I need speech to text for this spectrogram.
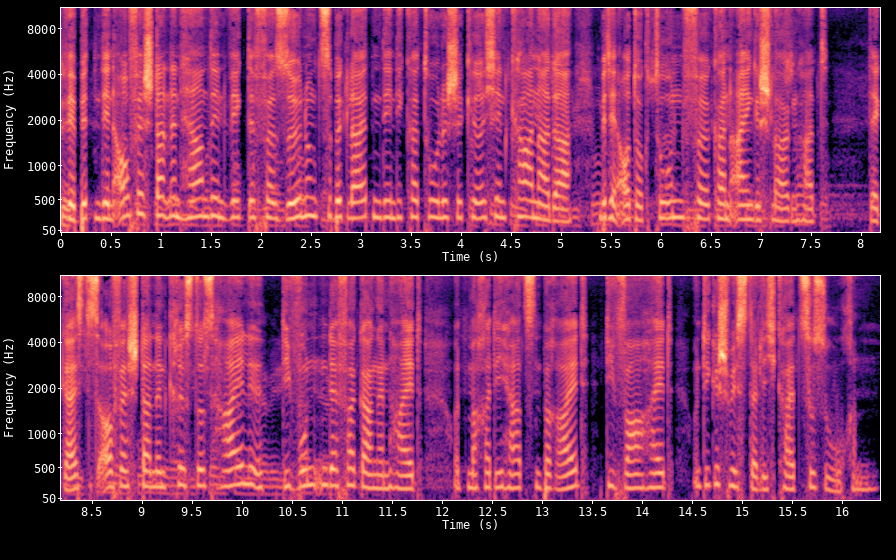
Wir bitten den auferstandenen Herrn, den Weg der Versöhnung zu begleiten, den die katholische Kirche in Kanada mit den autochthonen Völkern eingeschlagen hat. Der Geist des auferstandenen Christus heile die Wunden der Vergangenheit und mache die Herzen bereit, die Wahrheit und die Geschwisterlichkeit zu suchen.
